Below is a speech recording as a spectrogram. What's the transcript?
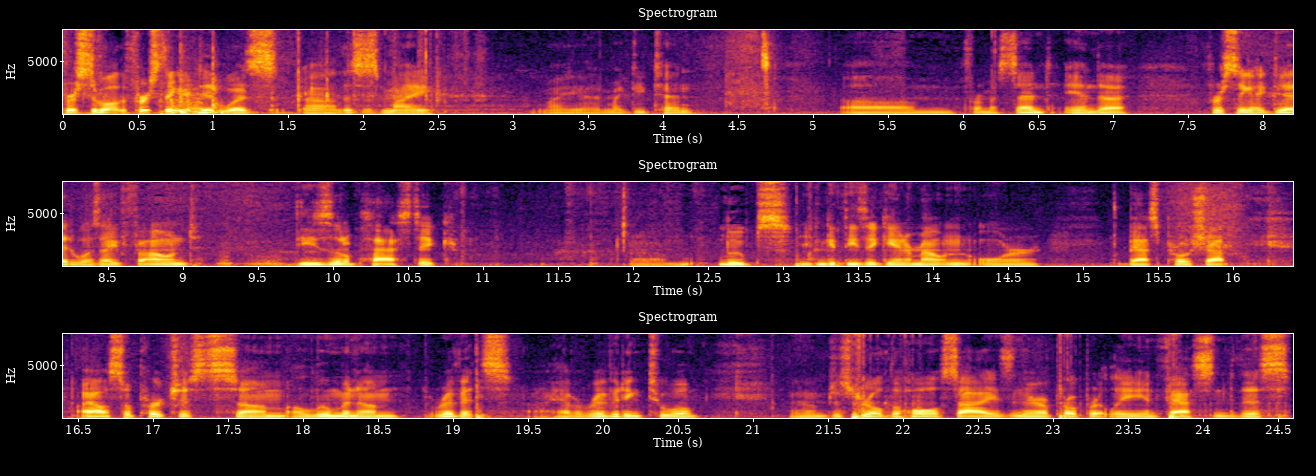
First of all, the first thing I did was uh, this is my my uh, my D10 um, from Ascend, and uh, first thing I did was I found these little plastic um, loops. You can get these at Gander Mountain or Bass Pro Shop. I also purchased some aluminum rivets. I have a riveting tool. Um, just drilled the hole size in there appropriately and fastened this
